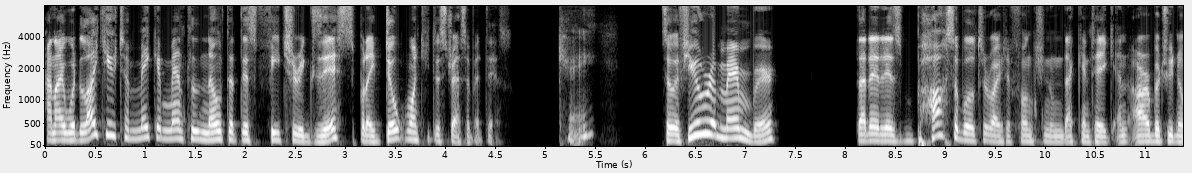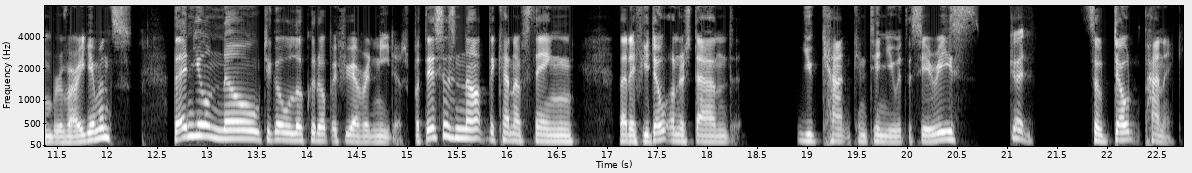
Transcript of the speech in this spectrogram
And I would like you to make a mental note that this feature exists, but I don't want you to stress about this. Okay. So if you remember that it is possible to write a function that can take an arbitrary number of arguments, then you'll know to go look it up if you ever need it. But this is not the kind of thing that if you don't understand, you can't continue with the series. Good. So don't panic.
